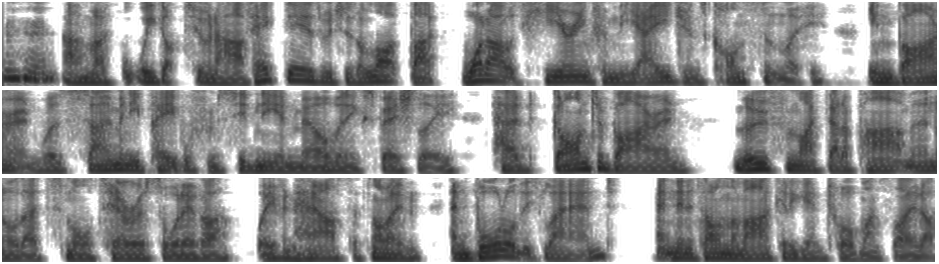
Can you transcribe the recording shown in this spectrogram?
Mm-hmm. Um, like we got two and a half hectares, which is a lot. But what I was hearing from the agents constantly in Byron was so many people from Sydney and Melbourne, especially, had gone to Byron, moved from like that apartment or that small terrace or whatever, or even house that's not even, and bought all this land. And then it's on the market again 12 months later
